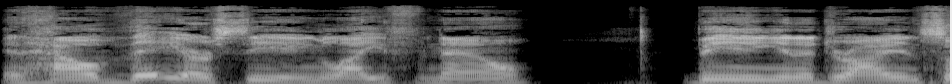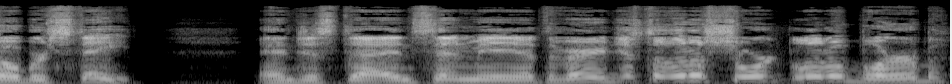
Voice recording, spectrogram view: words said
and how they are seeing life now being in a dry and sober state and just uh, and send me at the very just a little short little blurb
